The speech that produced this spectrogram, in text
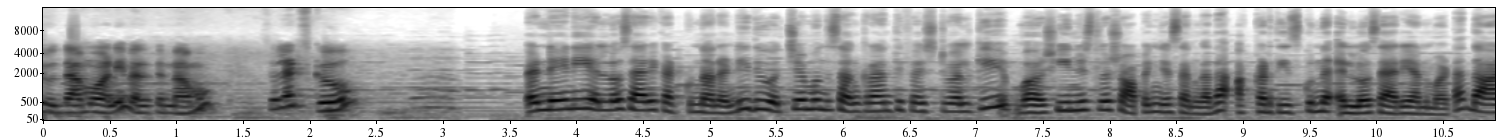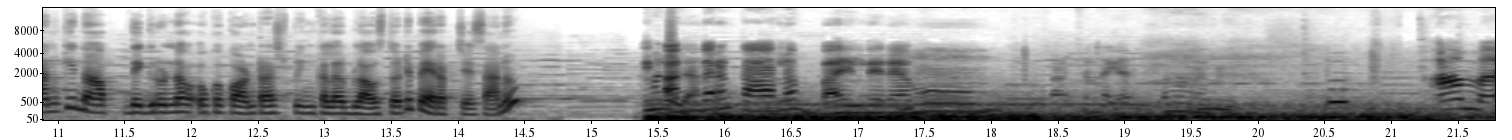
చూద్దాము అని వెళ్తున్నాము. సో లెట్స్ గో అండ్ నేను ఈ ఎల్లో శారీ కట్టుకున్నానండి. ఇది వచ్చే ముందు సంక్రాంతి ఫెస్టివల్కి షీనిస్లో షాపింగ్ చేశాను కదా అక్కడ తీసుకున్న ఎల్లో శారీ అనమాట దానికి నా దగ్గర ఉన్న ఒక కాంట్రాస్ట్ పింక్ కలర్ బ్లౌజ్ తోటి పేరప్ చేశాను. అందరం కార్లో బయలుదేరాము. అమ్మా.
